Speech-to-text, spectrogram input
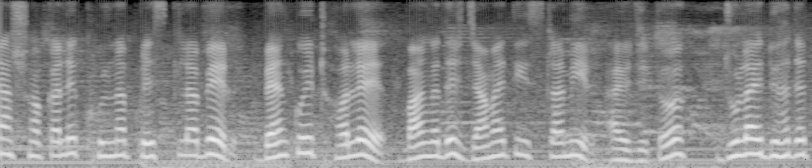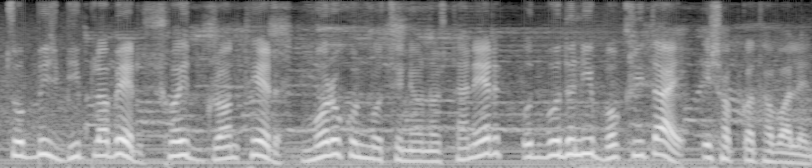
আজ সকালে খুলনা প্রেস ক্লাবের ব্যাংকোয়েট হলে বাংলাদেশ জামায়াতে ইসলামীর আয়োজিত জুলাই দুই হাজার চব্বিশ বিপ্লবের শহীদ গ্রন্থের মোড়ক উন্মোচনী অনুষ্ঠানের উদ্বোধনী বক্তৃতায় এসব কথা বলেন।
